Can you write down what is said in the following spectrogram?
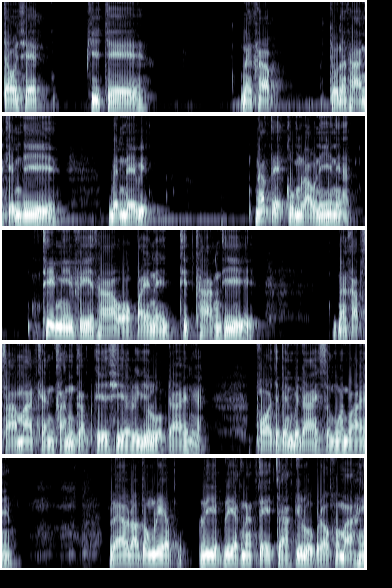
เจ้าเช็คพีเจ นะครับโจนาธานเข็มดีเบนเดวิดนักเตะกลุ่มเหล่านี้เนี่ยที่มีฝีเท้าออกไปในทิศทางที่นะครับสามารถแข่งขันกับเอเชียหรือยุโรปได้เนี่ยพอจะเป็นไปได้สงวนไว้ แล้วเราต้องเรียบรีบเรียกนักเตะจากยุโรปเราเข้ามาให้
